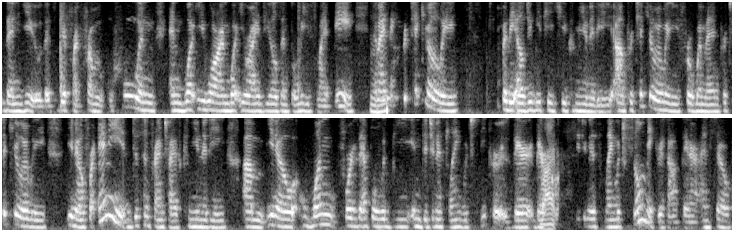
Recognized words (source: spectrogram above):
than you that's different from who and and what you are and what your ideals and beliefs might be mm -hmm. and i mm-hmm. think particularly for the LGBTQ community, um, particularly for women, particularly, you know, for any disenfranchised community. Um, you know, one, for example, would be indigenous language speakers. There, there right. are indigenous language filmmakers out there. And so,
